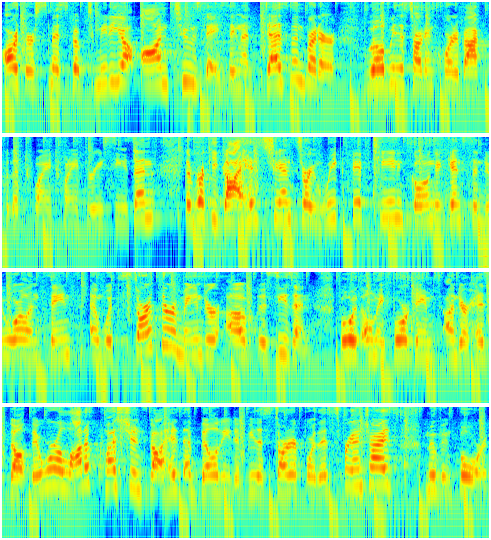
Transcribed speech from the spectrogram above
Arthur Smith spoke to media on Tuesday saying that Desmond Ridder will be the starting quarterback for the 2023 season. The rookie got his chance during week 15 going against the New Orleans Saints and would start the remainder of the season. But with only four games under his belt, there were a lot of questions about his ability to be the starter for this franchise moving forward.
